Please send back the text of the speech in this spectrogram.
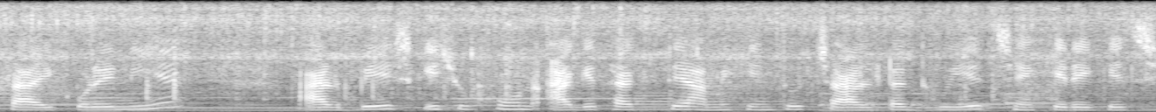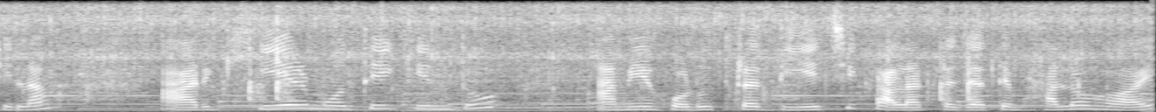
ফ্রাই করে নিয়ে আর বেশ কিছুক্ষণ আগে থাকতে আমি কিন্তু চালটা ধুয়ে ছেঁকে রেখেছিলাম। আর ঘিয়ের মধ্যেই কিন্তু আমি হলুদটা দিয়েছি, কালারটা যাতে ভালো হয়।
